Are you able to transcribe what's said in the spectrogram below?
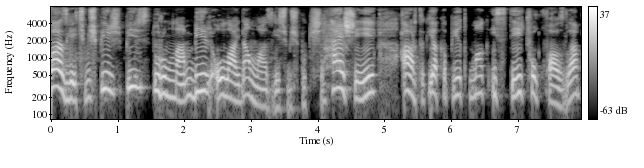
Vazgeçmiş bir bir durumdan bir olaydan vazgeçmiş bu kişi. Her şeyi artık yakıp yıkmak isteği çok fazla.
